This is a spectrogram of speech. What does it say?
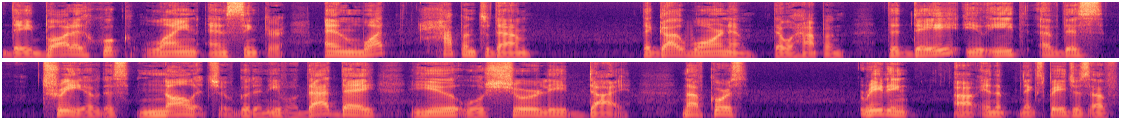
They bought it hook, line, and sinker. And what happened to them that God warned them that will happen? The day you eat of this tree of this knowledge of good and evil, that day you will surely die. Now, of course, reading uh, in the next pages of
